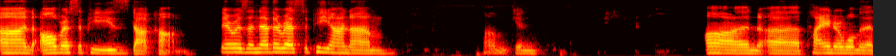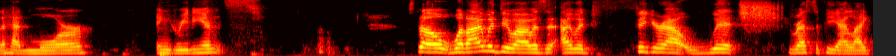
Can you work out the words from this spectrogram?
on allrecipes.com. There was another recipe on um, pumpkin on a Pioneer Woman that had more ingredients. So what I would do, I was I would figure out which recipe I like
